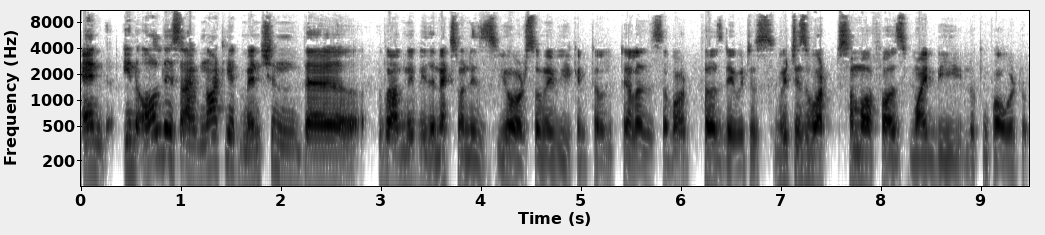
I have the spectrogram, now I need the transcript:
and in all this, I have not yet mentioned the well. Maybe the next one is yours, so maybe you can tell tell us about Thursday, which is which is what some of us might be looking forward to.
